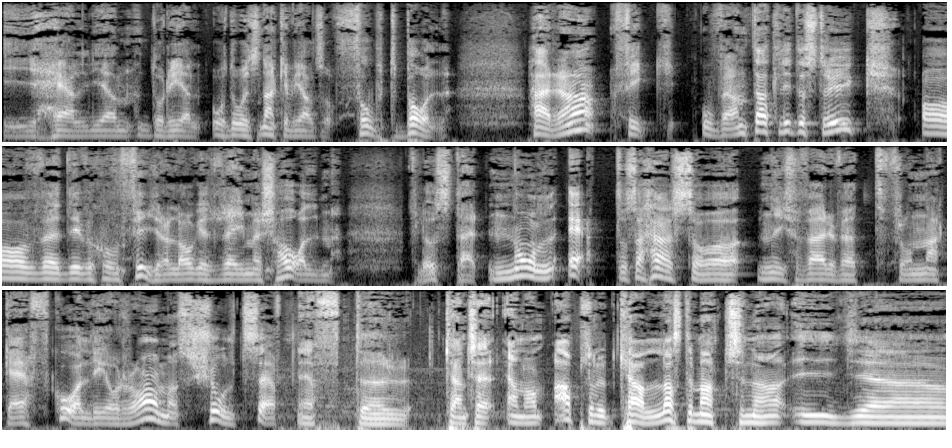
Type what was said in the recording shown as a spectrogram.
i helgen. Då det, och då snackar vi alltså fotboll. Herrarna fick oväntat lite stryk av eh, division 4-laget Reimersholm. Förlust där 0-1 och så här sa nyförvärvet från Nacka FK, Leo Ramos Schultze. Efter kanske en av de absolut kallaste matcherna i eh,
